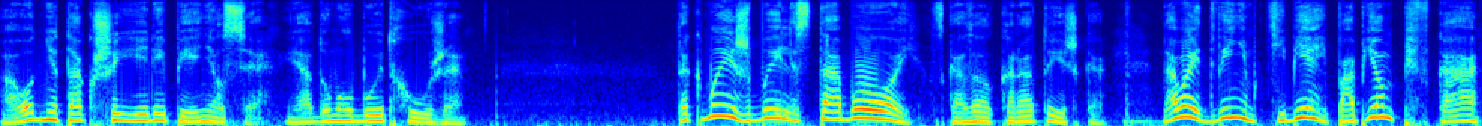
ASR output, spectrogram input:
А он не так уж и ерепенился. Я думал, будет хуже. «Так мы ж были с тобой», — сказал коротышка. «Давай двинем к тебе и попьем пивка».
